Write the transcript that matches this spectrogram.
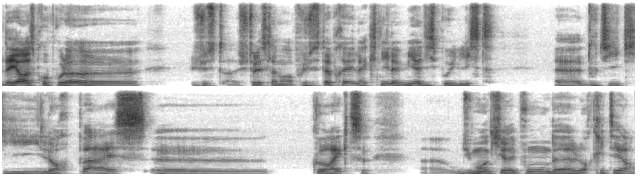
D'ailleurs, à ce propos-là, euh, juste, je te laisse la main. Après, juste après, la CNIL a mis à dispo une liste d'outils qui leur paraissent corrects, ou du moins qui répondent à leurs critères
